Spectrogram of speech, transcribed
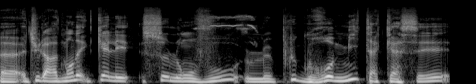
Euh, Tu leur as demandé quel est, selon vous, le plus gros mythe à casser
